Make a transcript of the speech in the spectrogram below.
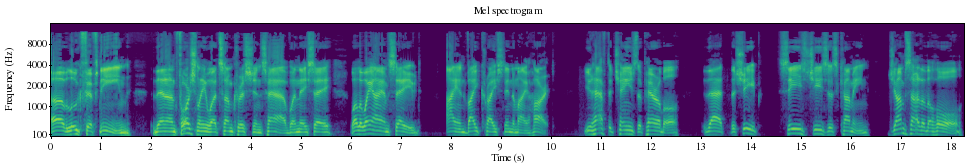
of Luke 15 than unfortunately what some Christians have when they say, well, the way I am saved, I invite Christ into my heart. You'd have to change the parable that the sheep sees Jesus coming, jumps out of the hole,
